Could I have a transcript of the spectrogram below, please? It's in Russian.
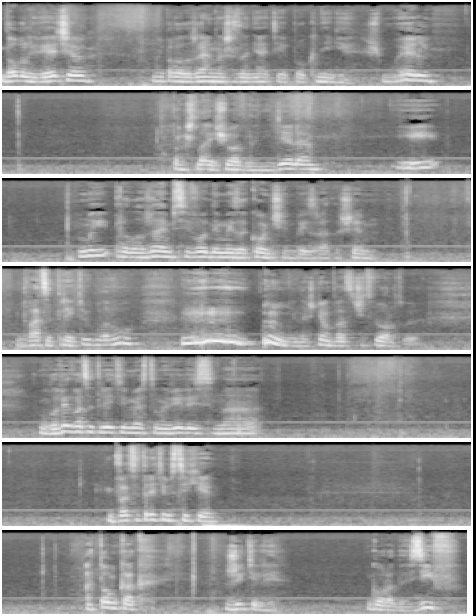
Добрый вечер. Мы продолжаем наше занятие по книге Шмуэль. Прошла еще одна неделя. И мы продолжаем сегодня, мы закончим без Раташем 23 главу и начнем 24. В главе 23 мы остановились на 23 стихе о том, как жители города Зив,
